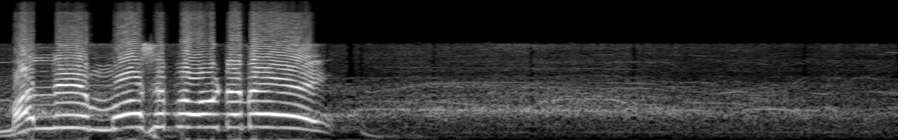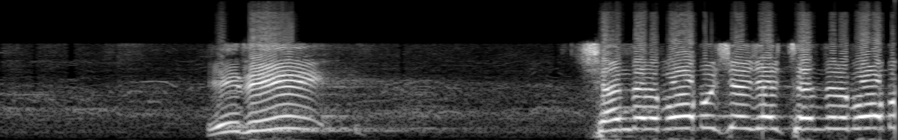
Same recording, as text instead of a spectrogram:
మళ్ళీ మోసపోవటమే. ఇది చంద్రబాబు చేసే చంద్రబాబు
